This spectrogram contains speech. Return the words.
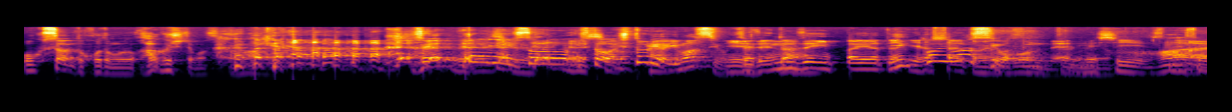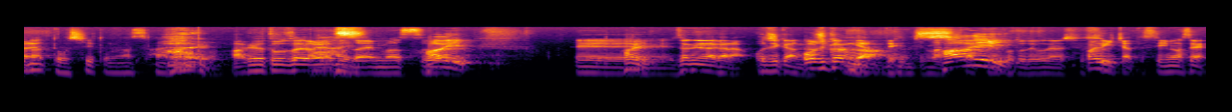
奥さんと子供をハグしてますから。絶対にその人は一人はいますよ全然いっぱいいらっしゃいっると思いまぱいいますすよんで本当に。嬉しいですね、はい。そうなってほしいと思います。はい。ありがとうございありがとうごますざいます。はいえーはい。残念ながらお時間がお時間が。やってきました、はい。ということでございまして、はい。過ぎちゃってすみません、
